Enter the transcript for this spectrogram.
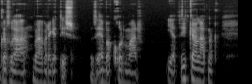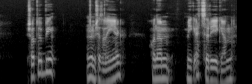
gratulál, válveregetés. Ebbe a korban már ilyet ritkán látnak stb. Nem is ez a lényeg, hanem még egyszer régen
